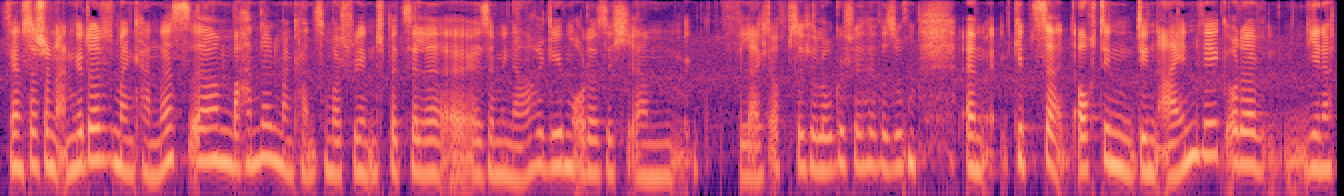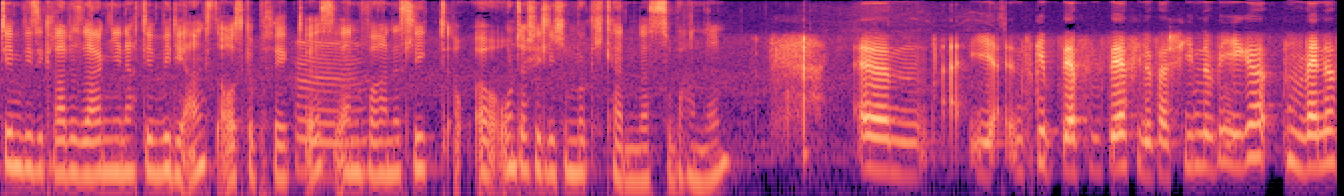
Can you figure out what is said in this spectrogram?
Sie haben es ja schon angedeutet, man kann das ähm, behandeln. Man kann zum Beispiel spezielle äh, Seminare geben oder sich ähm, vielleicht auch psychologische Hilfe suchen. Ähm, Gibt es da auch den, den einen Weg oder je nachdem, wie Sie gerade sagen, je nachdem, wie die Angst ausgeprägt mhm. ist, woran es liegt, äh, unterschiedliche Möglichkeiten, das zu behandeln? Ähm, ja, es gibt sehr, sehr viele verschiedene Wege. Wenn es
